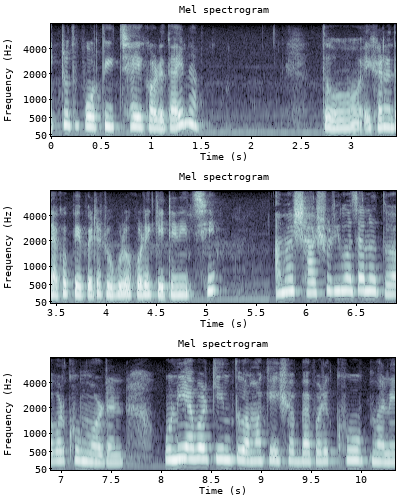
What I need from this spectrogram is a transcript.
একটু তো পড়তে ইচ্ছাই করে, তাই না? তো এখানে দেখো পেঁপেটা টুকরো করে কেটে নিচ্ছি। আমার শাশুড়ি মা জানো তো আবার খুব মডার্ন উনি আবার কিন্তু আমাকে এইসব ব্যাপারে খুব মানে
